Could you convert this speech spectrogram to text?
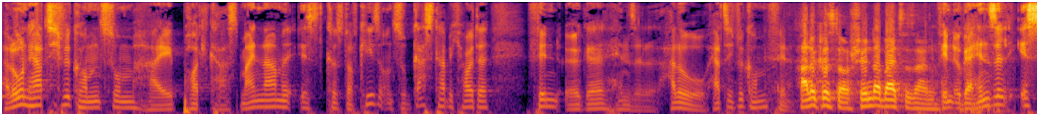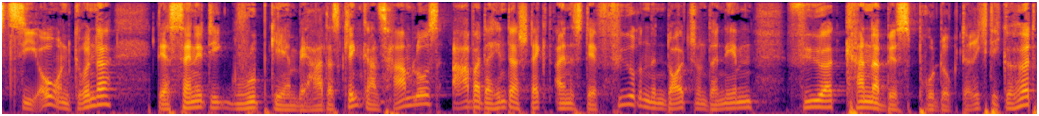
Hallo und herzlich willkommen zum Hi Podcast. Mein Name ist Christoph Käse und zu Gast habe ich heute Finn Öge Hensel. Hallo, herzlich willkommen, Finn. Hallo Christoph, schön dabei zu sein. Finn Öge Hensel ist CEO und Gründer der Sanity Group GmbH. Das klingt ganz harmlos, aber dahinter steckt eines der führenden deutschen Unternehmen für Cannabisprodukte. Richtig gehört,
